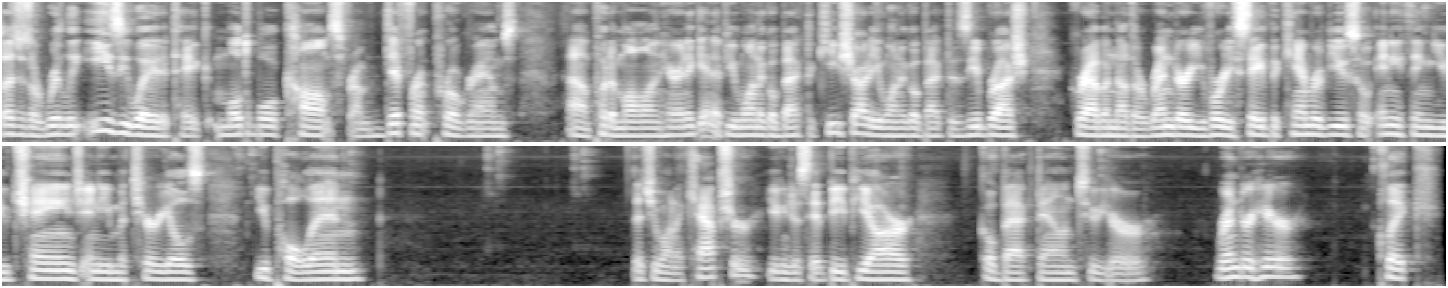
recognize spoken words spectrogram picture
So that's just a really easy way to take multiple comps from different programs, uh, put them all in here. And again, if you want to go back to KeyShot, you want to go back to ZBrush, grab another render. You've already saved the camera view, so anything you change, any materials you pull in that you want to capture, you can just hit BPR, go back down to your render here, click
